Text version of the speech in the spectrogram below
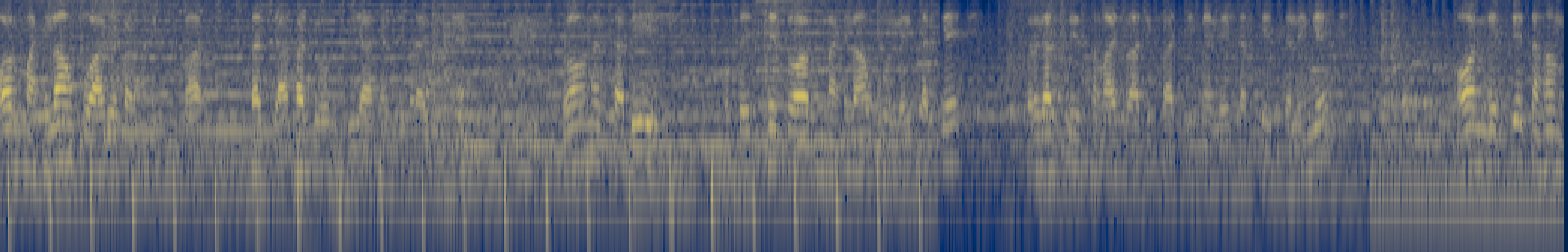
और महिलाओं को आगे बढ़ाने की बात तक ज़्यादा ज़ोर दिया है नेताजी ने। तो उन सभी उपेक्षित और महिलाओं को लेकर के प्रगतिशील समाजवादी पार्टी में लेकर के चलेंगे और निश्चित हम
